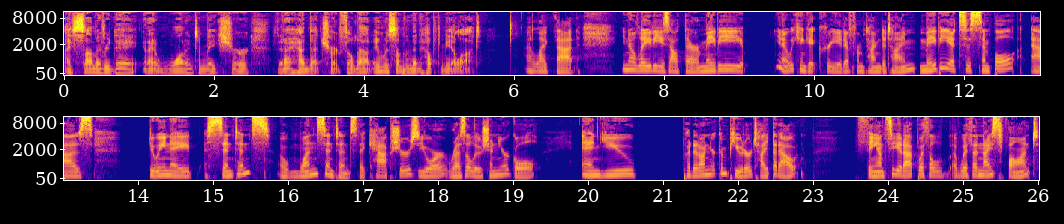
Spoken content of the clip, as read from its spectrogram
I saw them every day and I wanted to make sure that I had that chart filled out. It was something that helped me a lot. I like that. You know, ladies out there, maybe, you know, we can get creative from time to time. Maybe it's as simple as doing a, sentence, a one sentence that captures your resolution, your goal, and you put it on your computer, type it out, fancy it up with a with a nice font,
